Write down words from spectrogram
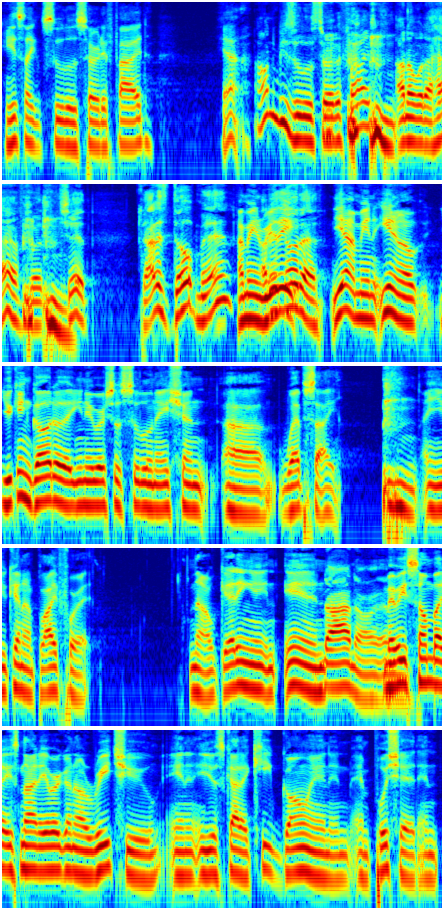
He's like Zulu certified. Yeah. I want to be Zulu certified. I know what I have, but shit, that is dope, man. I mean, I really, know that. yeah. I mean, you know, you can go to the Universal Zulu Nation uh, website and you can apply for it. Now, getting in, in No, I know. I maybe mean, somebody's not ever gonna reach you, and you just gotta keep going and, and push it. And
